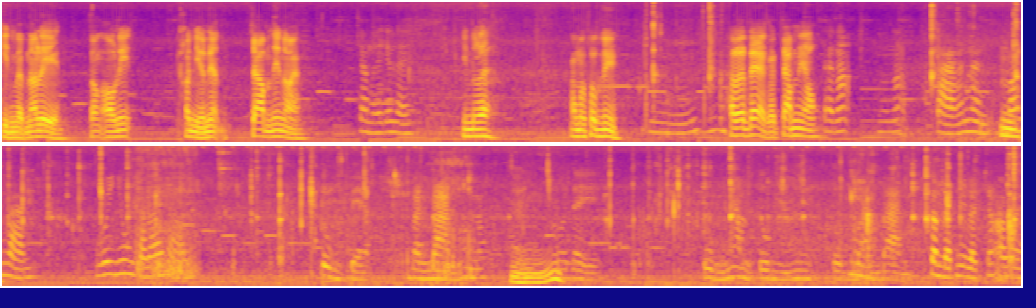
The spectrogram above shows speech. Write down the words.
กินแบบนั้นเลย ต้องเอานี่ข้าวเหนียวเนี่ยจ้ำนิดหน่อยจำได้จังไหนกินเลย เอามาซดนี่ อืมถ้าแรกๆก็จ้ำนี่เอาแต่ละนั่นละปลามันนั่นอืมหวานหวานๆอุ้ยยุ่งกับเราหวานตุ่มแบบบานๆเขาเนาะอืมก็ได้ตุ่มย่ำตุ่มหยังเลยตุ่มบานตำแบบนี้แหละจังอร่อย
